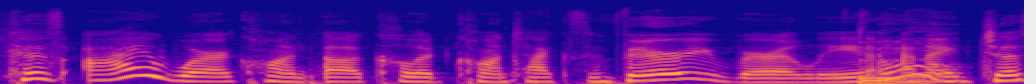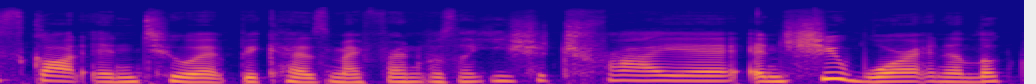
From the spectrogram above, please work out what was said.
Because I wear con- uh, colored contacts very rarely, and I just got into it because my friend was like, "You should try it," and she wore it, and it looked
